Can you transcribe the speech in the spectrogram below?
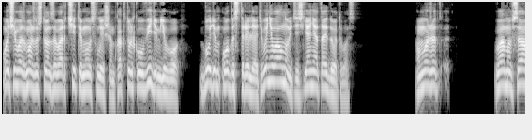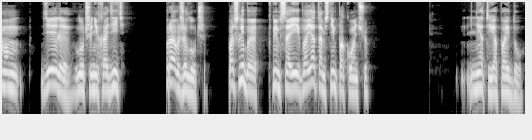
Очень возможно, что он заворчит, и мы услышим. Как только увидим его, будем оба стрелять. Вы не волнуйтесь, я не отойду от вас. А может, вам и в самом деле лучше не ходить. Право же лучше. Пошли бы к Мемсаиб, а я там с ним покончу. Нет, я пойду.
